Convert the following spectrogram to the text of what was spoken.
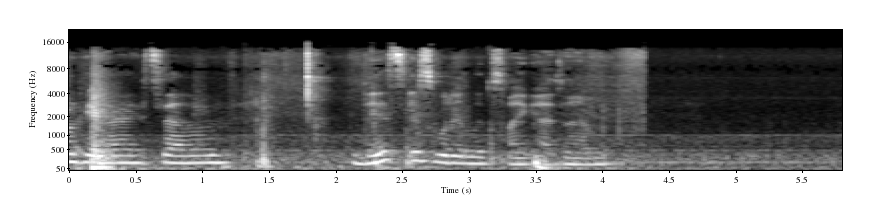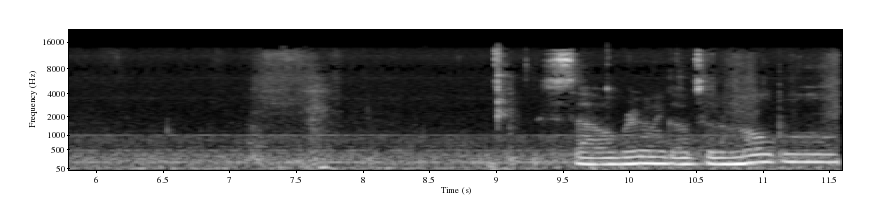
Okay, guys. So this is what it looks like as um. So we're gonna go to the mobile.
